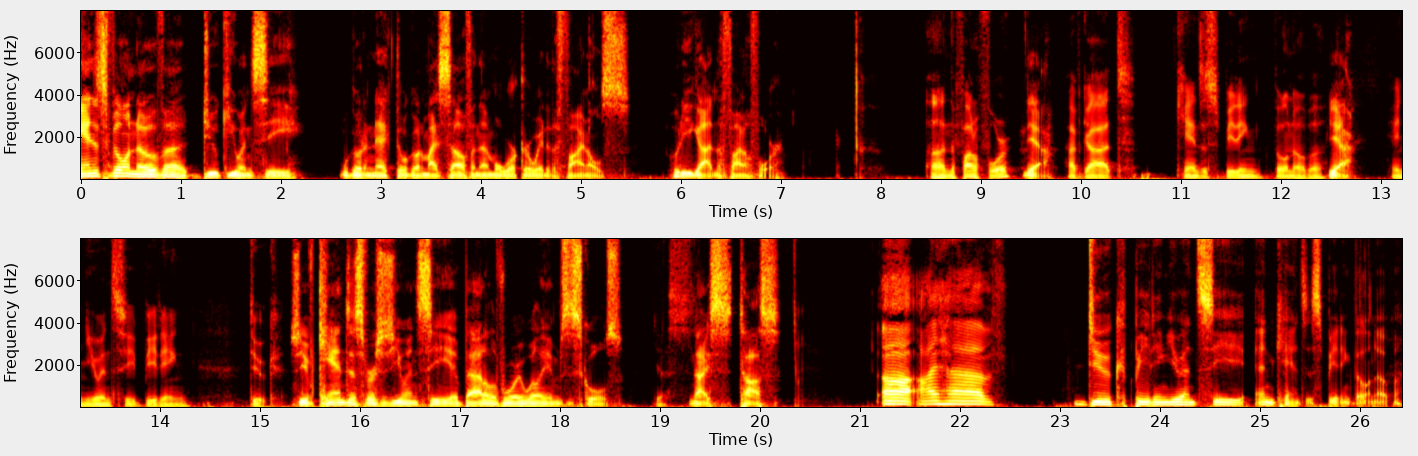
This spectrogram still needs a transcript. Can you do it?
Kansas, Villanova, Duke, UNC. We'll go to Nick, then we'll go to myself, and then we'll work our way to the finals. Who do you got in the Final Four? Uh, in the final four, Yeah, I've got Kansas beating Villanova yeah. and UNC beating Duke. So you have Kansas versus UNC, a battle of Roy Williams' schools. Yes. Nice. Toss. Uh, I have Duke beating UNC and Kansas beating Villanova.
